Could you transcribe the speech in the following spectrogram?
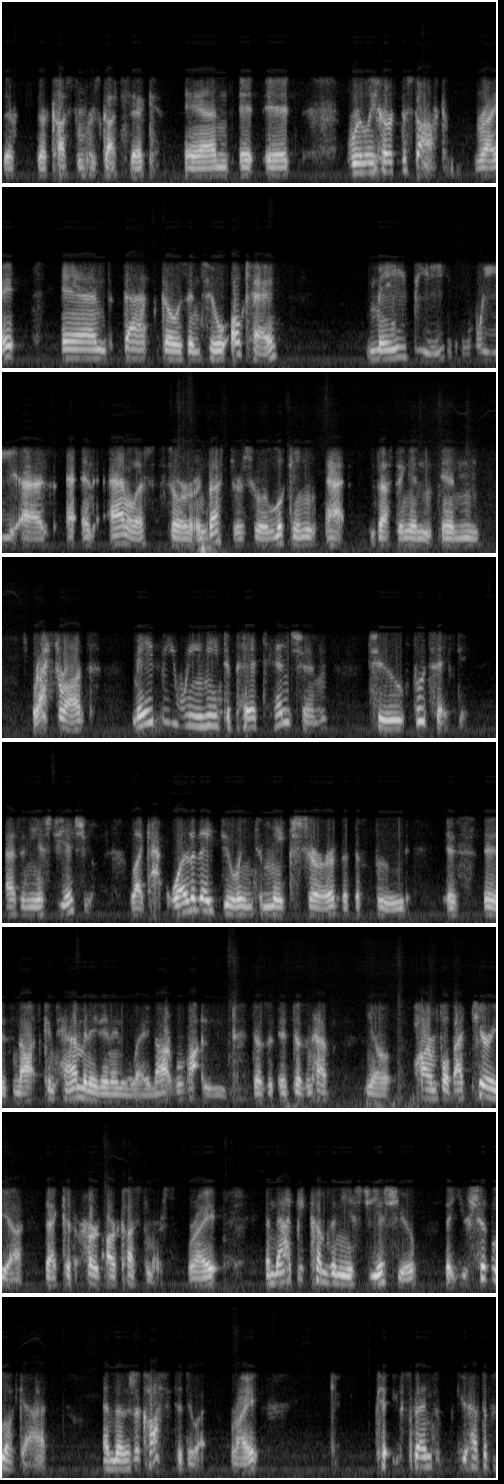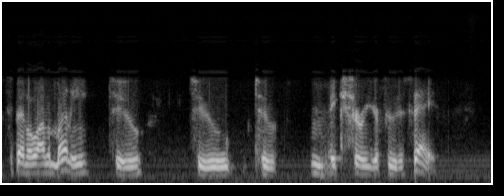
their their customers got sick, and it it really hurt the stock, right? And that goes into okay, maybe we as a- analysts or investors who are looking at investing in, in restaurants, maybe we need to pay attention to food safety as an ESG issue. Like, what are they doing to make sure that the food is is not contaminated in any way, not rotten? Does it, it doesn't have you know harmful bacteria that could hurt our customers, right? And that becomes an ESG issue that you should look at, and there's a cost to do it, right? Spend you have to spend a lot of money to to to make sure your food is safe,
